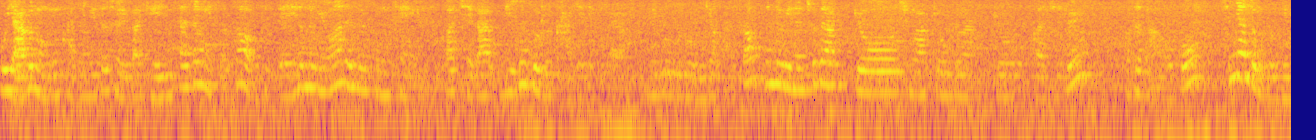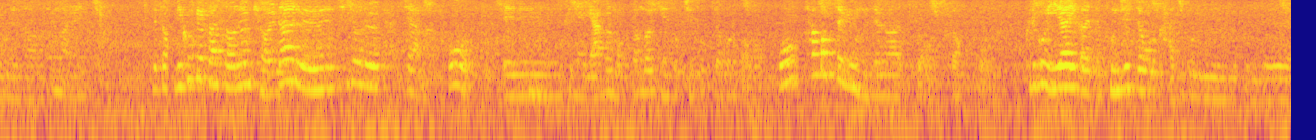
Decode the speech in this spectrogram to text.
그 약을 먹는 과정에서 저희가 개인 사정이 있어서 그때 현동이와 하는 동생과 제가 미국으로 가게 됐어요. 미국으로 옮겨가서 현동이는 초등학교, 중학교, 고등학교까지를 거쳐 나오고 10년 정도 미국에서 생활을. 그래서 미국에 가서는 별다른 치료를 받지 않았고 그때는 그냥 약을 먹던 걸 계속 지속적으로 먹었고 학업적인 문제가 또 없었고 그리고 이 아이가 이제 본질적으로 가지고 있는 부분들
